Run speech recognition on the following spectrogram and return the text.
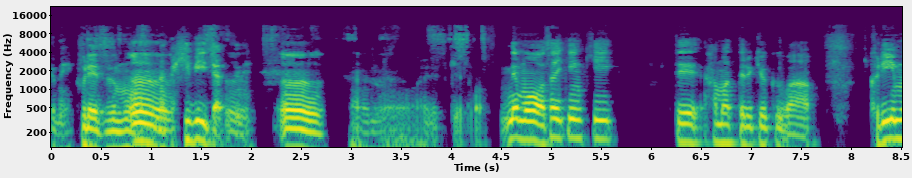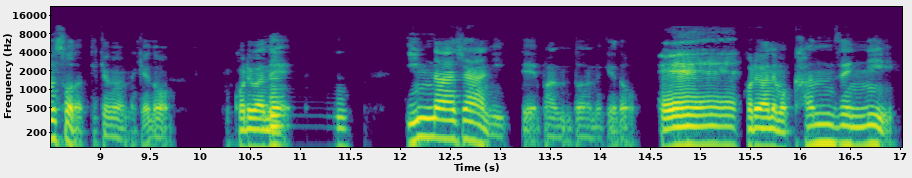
ね、フレーズもうんなんか響いちゃってね。うん。あの、あれですけど。でも、最近聴いてハマってる曲は、クリームソーダって曲なんだけど、これはね、うんインナージャーニーってバンドなんだけど、へえ。これはね、もう完全に、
